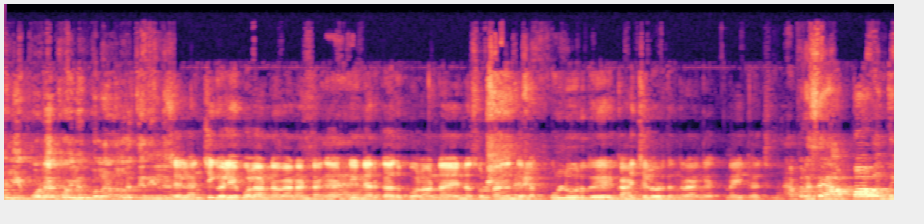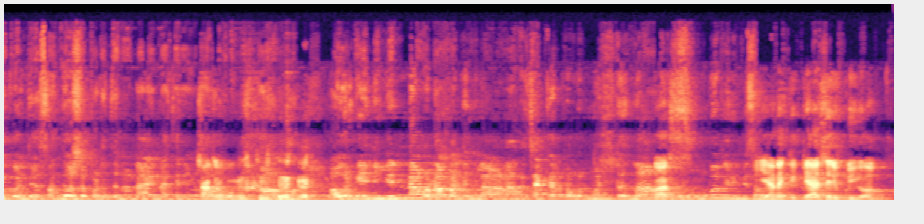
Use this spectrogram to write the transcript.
வெளியே போல? கோயிலுக்கு போகலான்னால தெரியல. சரி லஞ்சுக்கு வெளியே போகலான்னா வேணான்ட்டாங்க. டின்னருக்காவது போகலான்னா என்ன சொல்றாங்கன்னு தெரியல. குளிருது காய்ச்சல் வருதுங்கிறாங்க. நைட் ஆச்சுன்னா. அப்புறம் சரி அப்பா வந்து கொஞ்சம் சந்தோஷப்படுத்தணும்னா என்ன தெரியுங்களா? சக்கரை பொங்கல். அவருக்கு நீங்க என்ன வேணா பண்ணுங்களா ஆனா அந்த சக்கரை மட்டும்தான் ரொம்ப விரும்பி. எனக்கு கேசரி பிடிக்கும்.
